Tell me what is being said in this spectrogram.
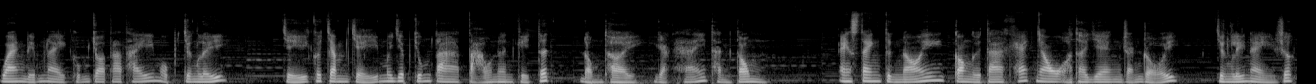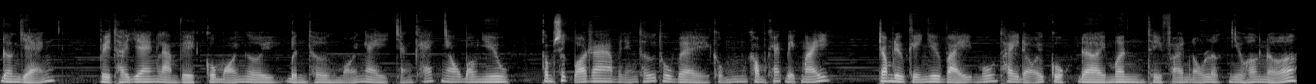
Quan điểm này cũng cho ta thấy một chân lý. Chỉ có chăm chỉ mới giúp chúng ta tạo nên kỳ tích, đồng thời gặt hái thành công. Einstein từng nói con người ta khác nhau ở thời gian rảnh rỗi. Chân lý này rất đơn giản, vì thời gian làm việc của mỗi người bình thường mỗi ngày chẳng khác nhau bao nhiêu công sức bỏ ra và những thứ thu về cũng không khác biệt mấy. Trong điều kiện như vậy, muốn thay đổi cuộc đời mình thì phải nỗ lực nhiều hơn nữa.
